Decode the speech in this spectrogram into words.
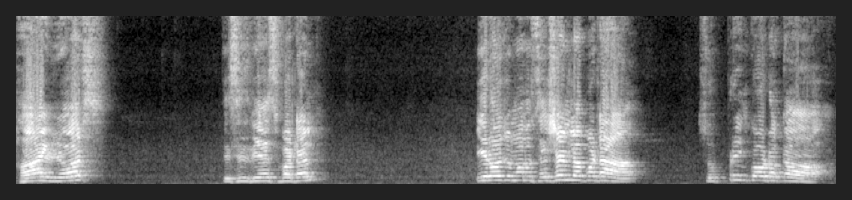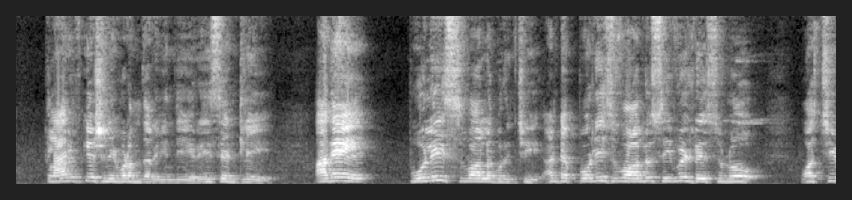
Hi viewers this is VS Patel ఈరోజు మన సెషన్ లోపల సుప్రీంకోర్టు ఒక క్లారిఫికేషన్ ఇవ్వడం జరిగింది రీసెంట్లీ అదే పోలీస్ వాళ్ళ గురించి అంటే పోలీస్ వాళ్ళు సివిల్ డ్రెస్సులో వచ్చి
